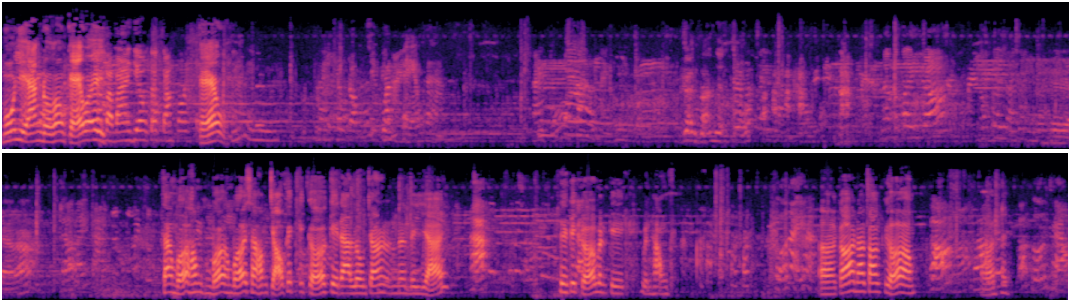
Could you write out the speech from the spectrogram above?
Mua gì ăn được không? Kẹo đi. Bà ba vô coi con. Kẹo. Sao bữa không bữa bữa sao không chỗ cái cái cửa kia ra luôn cho nó đi dễ? Hả? Thêm cái cửa bên kia bên hông ờ có nó có cửa không? Có. Có Ờ, chứ. thế- có cửa sao?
